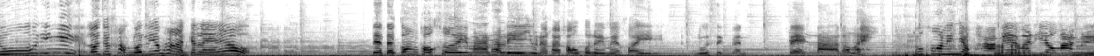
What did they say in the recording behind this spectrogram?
ดูนี่เราจะขับรถเลียบหาดกันแล้ว แต่แต่กล้องเขาเคยมาทะเลอยู่นะคะ เขาก็เลยไม่ค่อยรู้สึกอันแปลกตาเท่าไหร่ ทุกคนลินอยากพาแม่มาเที่ยวมากเลย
